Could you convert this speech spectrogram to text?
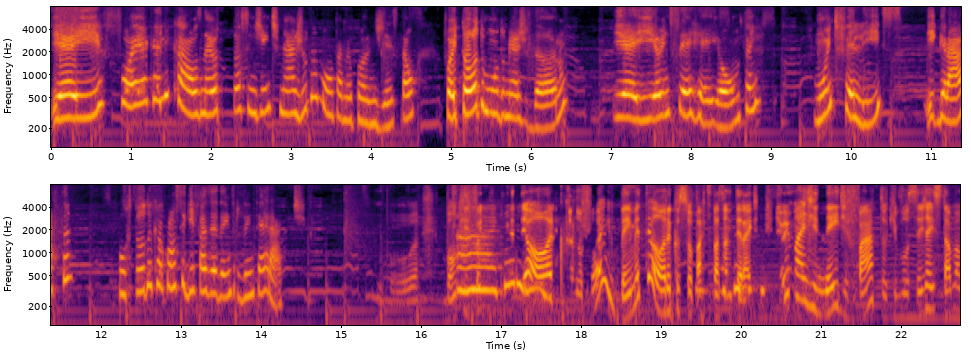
E aí foi aquele caos, né? Eu tô assim, gente, me ajuda a montar meu plano de gestão. Foi todo mundo me ajudando. E aí eu encerrei ontem, muito feliz e grata por tudo que eu consegui fazer dentro do Interact. Boa. Bom que foi Ai, que lindo. meteórico, não foi? Bem meteórico sua participação no Interact. Eu imaginei, de fato, que você já estava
